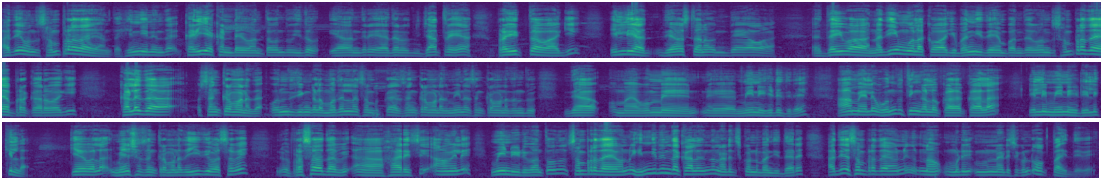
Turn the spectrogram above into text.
ಅದೇ ಒಂದು ಸಂಪ್ರದಾಯ ಅಂತ, ಹಿಂದಿನಿಂದ ಕರಿಯ ಕಂಡೆಯುವಂಥ ಒಂದು ಇದು. ಅಂದರೆ ಅದರ ಜಾತ್ರೆಯ ಪ್ರಯುಕ್ತವಾಗಿ ಇಲ್ಲಿಯ ದೇವಸ್ಥಾನ ಒಂದು ಯಾವ ದೈವ ನದಿ ಮೂಲಕವಾಗಿ ಬಂದಿದೆ ಎಂಬಂಥ ಒಂದು ಸಂಪ್ರದಾಯ ಪ್ರಕಾರವಾಗಿ ಕಳೆದ ಸಂಕ್ರಮಣದ, ಒಂದು ತಿಂಗಳ ಮೊದಲನೇ ಸಂಕ್ರ ಸಂಕ್ರಮಣದ, ಮೀನ ಸಂಕ್ರಮಣದಂದು ಒಮ್ಮೆ ಮೀನು ಹಿಡಿದರೆ ಆಮೇಲೆ ಒಂದು ತಿಂಗಳು ಕಾಲ ಇಲ್ಲಿ ಮೀನು ಹಿಡಿಲಿಕ್ಕಿಲ್ಲ. ಕೇವಲ ಮೇಷ ಸಂಕ್ರಮಣದ ಈ ದಿವಸವೇ ಪ್ರಸಾದ ಹಾರಿಸಿ ಆಮೇಲೆ ಮೀನು ಹಿಡಿಯುವಂಥ ಒಂದು ಸಂಪ್ರದಾಯವನ್ನು ಹಿಂದಿನಿಂದ ಕಾಲದಿಂದ ನಡೆಸಿಕೊಂಡು ಬಂದಿದ್ದಾರೆ. ಅದೇ ಸಂಪ್ರದಾಯವನ್ನು ನಾವು ಮುಡಿ, ಮುನ್ನಡೆಸಿಕೊಂಡು ಹೋಗ್ತಾ ಇದ್ದೇವೆ.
